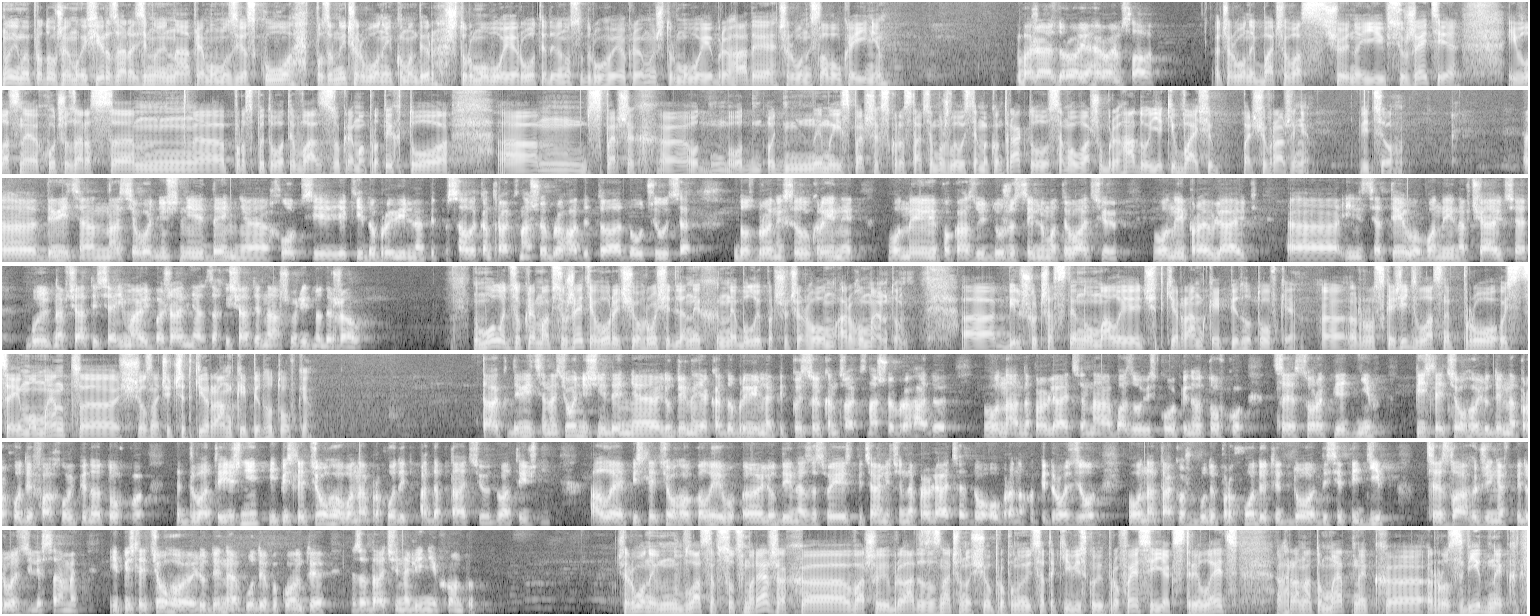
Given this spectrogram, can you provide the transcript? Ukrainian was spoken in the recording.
Ну і ми продовжуємо ефір. Зараз зі мною на прямому зв'язку. Позивний червоний командир штурмової роти 92-ї окремої штурмової бригади. Червоний слава Україні. Бажаю здоров'я, героям слава. Червоний бачу вас щойно і в сюжеті. І власне хочу зараз ем, е, проспитувати вас, зокрема про тих, хто ем, з перших е, од, од, одними із перших скористався можливостями контракту саме у вашу бригаду. Які ваші перші враження від цього? Е, дивіться, на сьогоднішній день е, хлопці, які добровільно підписали контракт з нашої бригади та долучилися до Збройних сил України, вони показують дуже сильну мотивацію. Вони проявляють е, ініціативу, вони навчаються, будуть навчатися і мають бажання захищати нашу рідну державу. Ну, молодь, зокрема, в сюжеті говорить, що гроші для них не були першочерговим аргументом. Е, Більшу частину мали чіткі рамки підготовки. Е, Розкажіть власне про ось цей момент, е, що значить чіткі рамки підготовки. Так, дивіться, на сьогоднішній день людина, яка добровільно підписує контракт з нашою бригадою, вона направляється на базову військову підготовку. Це 45 днів. Після цього людина проходить фахову підготовку два тижні, і після цього вона проходить адаптацію два тижні. Але після цього, коли е, людина за своєю спеціальністю направляється до обраного підрозділу, вона також буде проходити до 10 діб. Це злагодження в підрозділі саме. І після цього людина буде виконувати задачі на лінії фронту. Червоний ну, власне в соцмережах е, вашої бригади зазначено, що пропонуються такі військові професії, як стрілець, гранатометник, е, розвідник.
